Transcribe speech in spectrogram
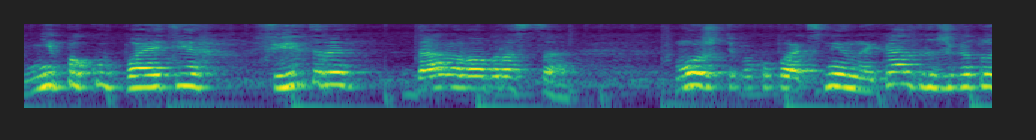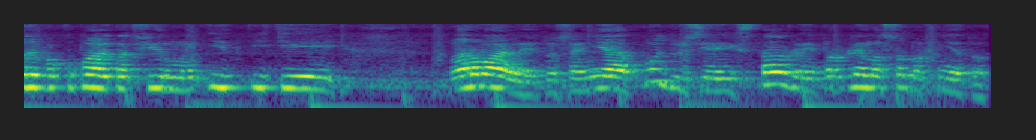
не покупайте фильтры данного образца. Можете покупать сменные картриджи, которые покупают от фирмы ETA. Нормальные, то есть они, я пользуюсь, я их ставлю и проблем особых нету.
